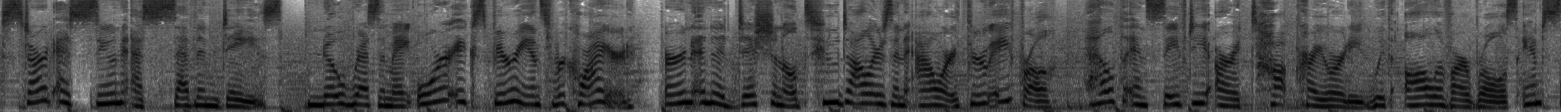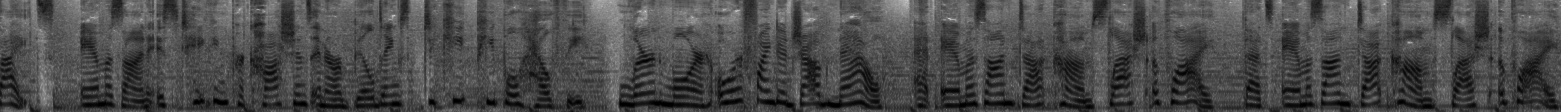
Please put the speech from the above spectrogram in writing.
Start as soon as seven days. No resume or experience required. Earn an additional $2 an hour through April. Health and safety are a top priority with all of our roles and sites. Amazon is taking precautions in our buildings to keep people healthy. Learn more or find a job now at amazon.com slash apply. That's amazon.com slash apply.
